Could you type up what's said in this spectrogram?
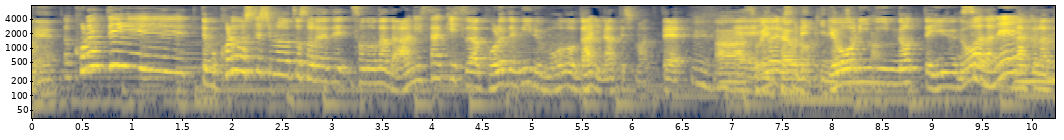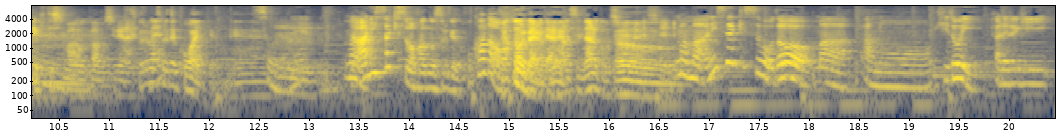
ね、うん。これってでもこれをしてしまうとそれでそのなんだアニサキスはこれで見るものだになってしまって、うん。えーあーそれにいわゆる料理人のっていうのはな,、そうね。なくなってきてしまうかもしれないですね。それはそれで怖いけどね。そうだねん。まあアニサキスは反応するけど他のは分かんないみたいな話になるかもしれないし、そうだよね。まあまあアニサキスほど、まああのーひどいアレルギ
